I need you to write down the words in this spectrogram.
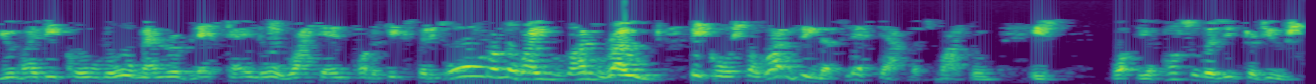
you may be called all manner of left-hand or right-hand politics, but it's all on the way one road, because the one thing that's left out that's vital is what the apostle has introduced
